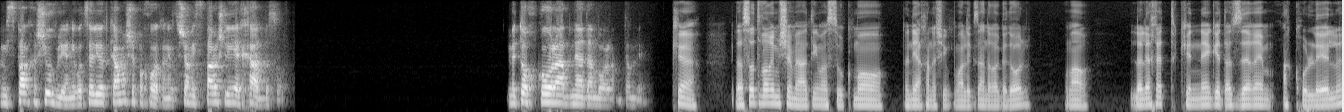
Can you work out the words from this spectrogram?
המספר חשוב לי, אני רוצה להיות כמה שפחות, אני רוצה שהמספר שלי יהיה אחד בסוף. מתוך כל הבני אדם בעולם, אתה מבין? כן. לעשות דברים שמעטים עשו, כמו, נניח אנשים כמו אלכסנדר הגדול, כלומר, ללכת כנגד הזרם הכולל,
